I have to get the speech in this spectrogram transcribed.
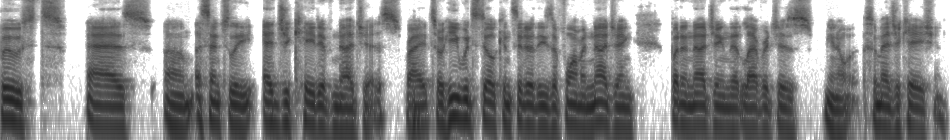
boosts as um, essentially educative nudges, right? So he would still consider these a form of nudging, but a nudging that leverages, you know, some education.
